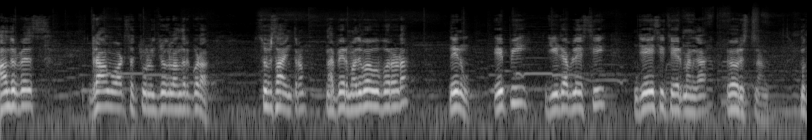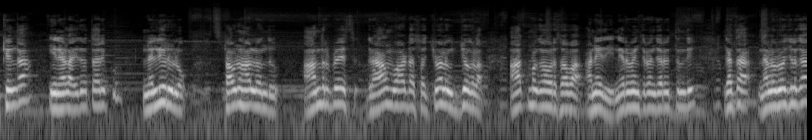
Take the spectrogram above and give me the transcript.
ఆంధ్రప్రదేశ్ గ్రామ వార్డు సచివులు ఉద్యోగులందరికీ కూడా శుభ సాయంత్రం. నా పేరు మధుబాబు బోరాడా. నేను ఏపీ జీడబ్ల్యూఎస్సి జేఏసీ చైర్మన్గా వివరిస్తున్నాను ముఖ్యంగా ఈ నెల ఐదో తారీఖు నెల్లూరులో టౌన్ హాల్ నందు ఆంధ్రప్రదేశ్ గ్రామ వార్డు సచివాలయ ఉద్యోగుల ఆత్మగౌరవ సభ అనేది నిర్వహించడం జరుగుతుంది. గత నెల రోజులుగా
